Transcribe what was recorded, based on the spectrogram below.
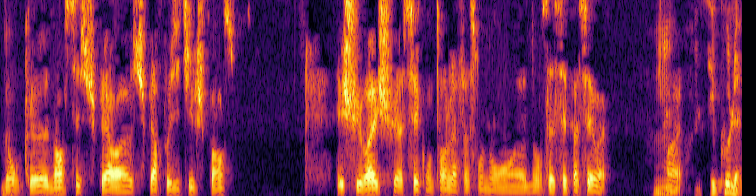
Donc, euh, non, c'est super, euh, super positif, je pense. Et je suis, ouais, je suis assez content de la façon dont, euh, dont ça s'est passé, ouais. Ouais. C'est cool.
